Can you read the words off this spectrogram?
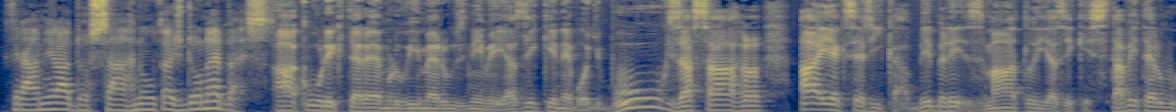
která měla dosáhnout až do nebes. A kvůli které mluvíme různými jazyky, neboť Bůh zasáhl a, jak se říká v Bibli, zmátl jazyky stavitelů,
